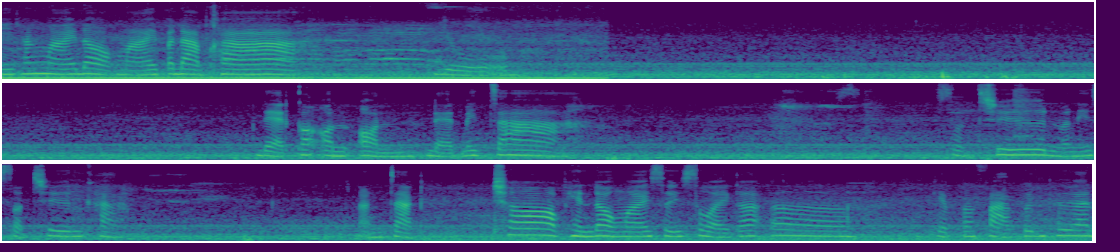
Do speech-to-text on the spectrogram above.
มีทั้งไม้ดอกไม้ประดับค่ะอยู่แดดก็อ่อนๆ แดดไม่จ้า สดชื่น วันนี้สดชื่นค่ะ หลังจากชอบเห็นดอกไม้สวยๆ ก็เออเก็บมาฝากเพื่อน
